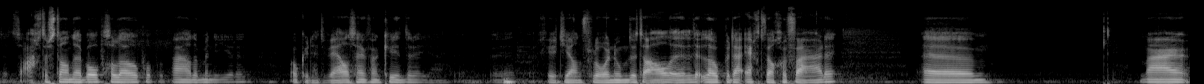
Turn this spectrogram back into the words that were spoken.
dat ze achterstanden hebben opgelopen op bepaalde manieren. Ook in het welzijn van kinderen. Ja, uh, Geert-Jan Floor noemde het al, uh, lopen daar echt wel gevaren. Ehm, maar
